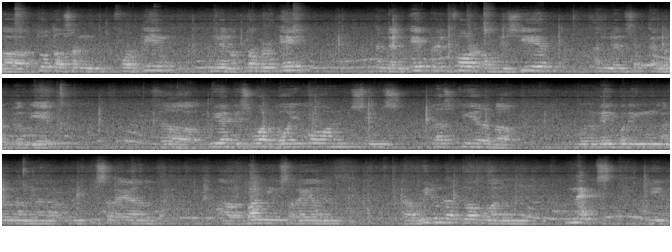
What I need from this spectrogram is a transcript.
uh, 2014, and then October 8, and then April 4 of this year, and then September 28. So, we had this war going on since last year about neighboring ano ng uh, Israel, uh, bombing Israel. Uh, we do not know kung next dito.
